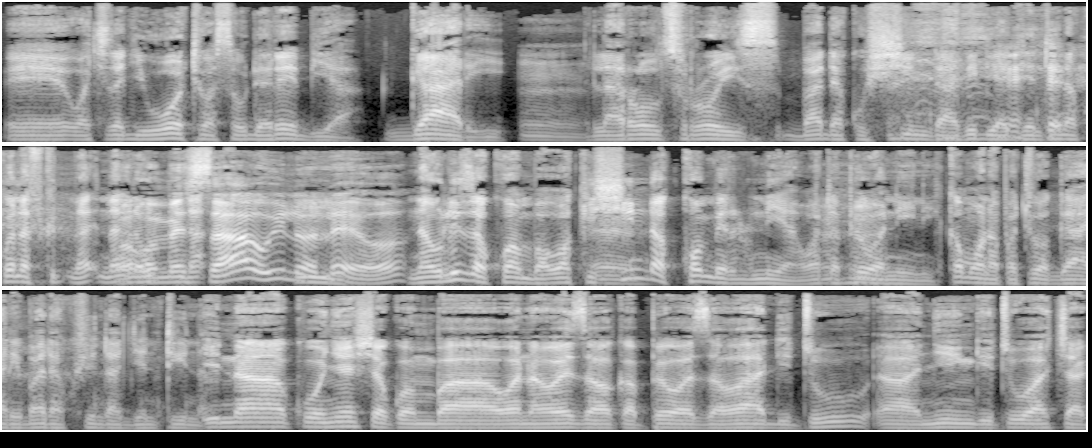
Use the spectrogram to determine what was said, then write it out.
eh, wachezaji wote wa saudi arabia gari mm. la rolls royce baada ya kushinda dhidi ya argentina Kwa nafikiri- na- leo. nauliza kwamba wakishinda kombe la dunia watapewa nini kama wanapatiwa gari baada ya kushinda argentina. Inakuonyesha kwamba wanaweza wakapewa zawadi tu uh, nyingi tu acha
